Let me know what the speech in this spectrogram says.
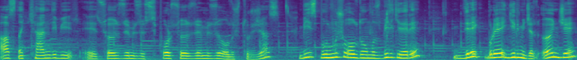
aslında kendi bir e, sözlüğümüzü, spor sözlüğümüzü oluşturacağız. Biz bulmuş olduğumuz bilgileri direkt buraya girmeyeceğiz. Önce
